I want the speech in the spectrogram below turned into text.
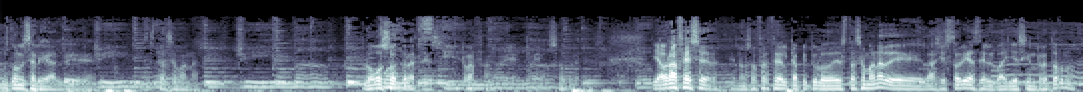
Vamos con el serial de esta semana. Luego Sócrates, Rafa. Sócrates. Y ahora Fesser, que nos ofrece el capítulo de esta semana de las historias del Valle sin retorno.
